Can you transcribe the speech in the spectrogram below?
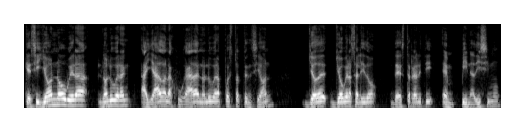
que si yo no hubiera, no le hubieran hallado a la jugada, no le hubiera puesto atención, yo, de- yo hubiera salido de este reality empinadísimo,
